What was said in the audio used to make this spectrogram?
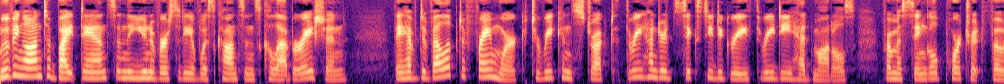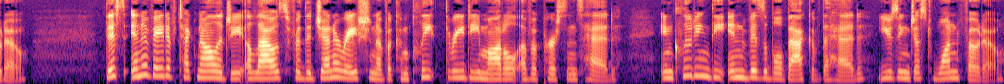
Moving on to ByteDance and the University of Wisconsin's collaboration, they have developed a framework to reconstruct 360 degree 3D head models from a single portrait photo. This innovative technology allows for the generation of a complete 3D model of a person's head, including the invisible back of the head, using just one photo.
